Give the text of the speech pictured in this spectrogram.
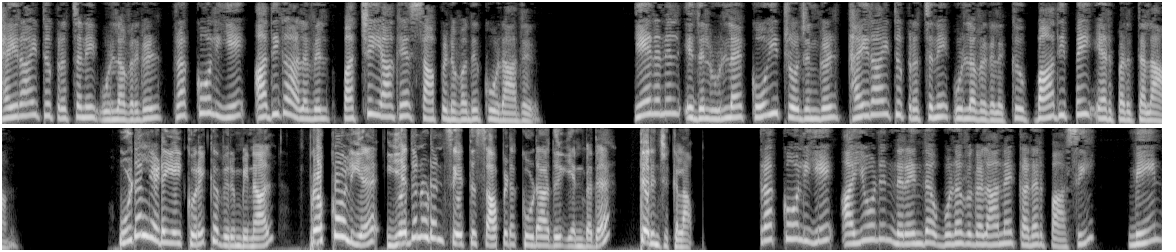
தைராய்டு பிரச்சனை உள்ளவர்கள் ப்ரக்கோலியை அதிக அளவில் பச்சையாக சாப்பிடுவது கூடாது. ஏனெனில் இதில் உள்ள கோயிட்ரோஜன்கள் தைராய்டு பிரச்சனை உள்ளவர்களுக்கு பாதிப்பை ஏற்படுத்தலாம். உடல் எடையை குறைக்க விரும்பினால் புரொக்கோலிய எதனுடன் சேர்த்து சாப்பிடக்கூடாது என்பதை தெரிஞ்சுக்கலாம். ட்ரக்கோலியே அயோடின் நிறைந்த உணவுகளான கடற்பாசி மீன்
